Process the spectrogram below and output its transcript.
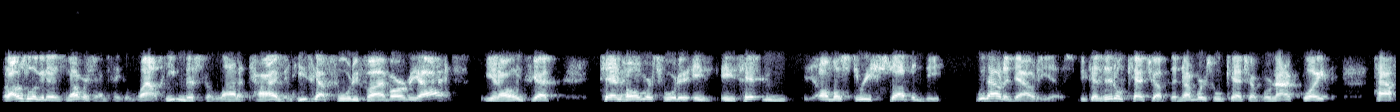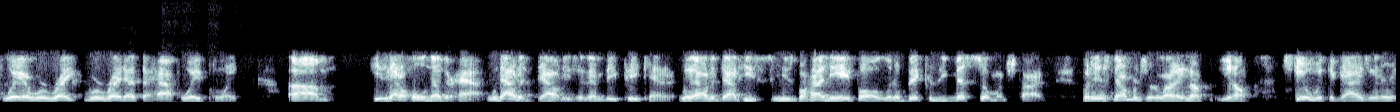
but I was looking at his numbers and I'm thinking, wow, he missed a lot of time, and he's got 45 RBIs. You know, he's got 10 homers, 40. He's, he's hitting almost 370. Without a doubt, he is because it'll catch up. The numbers will catch up. We're not quite halfway, or we're right. We're right at the halfway point. Um, he's got a whole nother half. Without a doubt, he's an MVP candidate. Without a doubt, he's he's behind the eight ball a little bit because he missed so much time. But his numbers are lining up, you know, still with the guys that are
